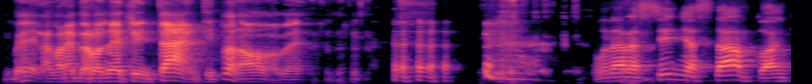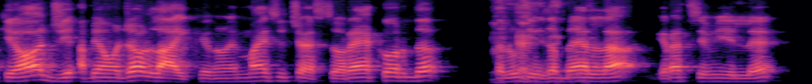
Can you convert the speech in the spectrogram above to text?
Beh, l'avrebbero detto in tanti, però vabbè. Una rassegna stampa anche oggi, abbiamo già un like, non è mai successo, record. Saluti Isabella, grazie mille.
